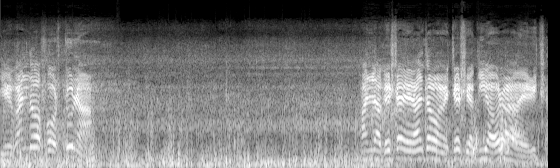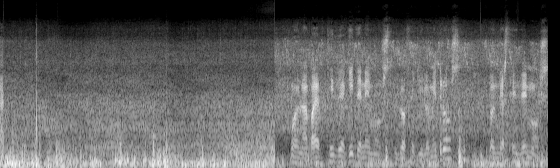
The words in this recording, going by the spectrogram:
Llegando a Fortuna. Anda, que esta adelanta va a meterse aquí ahora a la derecha. Bueno, a partir de aquí tenemos 12 kilómetros, donde ascendemos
